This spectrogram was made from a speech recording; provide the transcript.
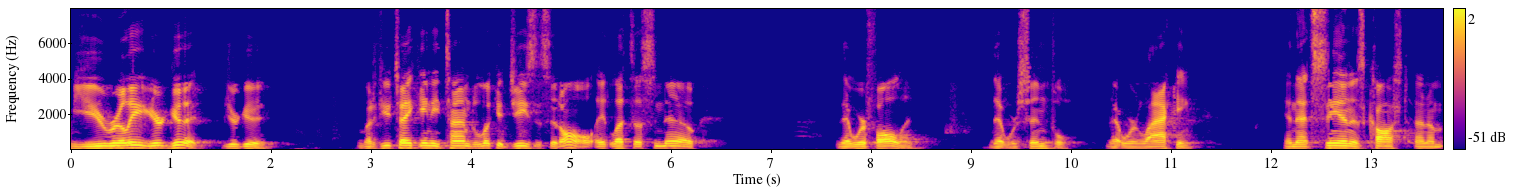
you really, you're good. You're good. But if you take any time to look at Jesus at all, it lets us know that we're fallen, that we're sinful, that we're lacking. And that sin has caused an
